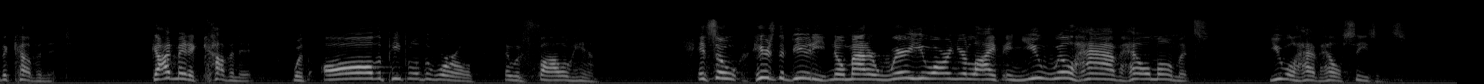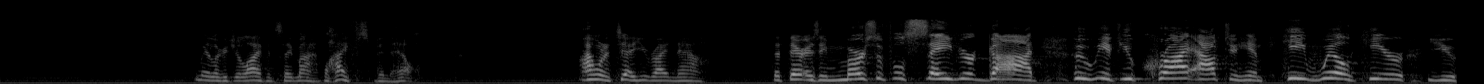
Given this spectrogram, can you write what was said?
the covenant. God made a covenant with all the people of the world that would follow him. And so here's the beauty no matter where you are in your life, and you will have hell moments, you will have hell seasons. You may look at your life and say, My life's been hell. I want to tell you right now that there is a merciful Savior God who, if you cry out to Him, He will hear you.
